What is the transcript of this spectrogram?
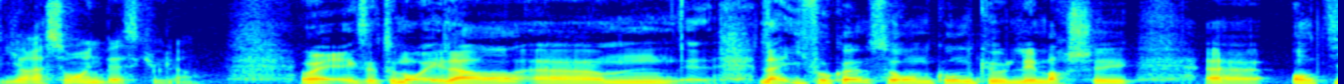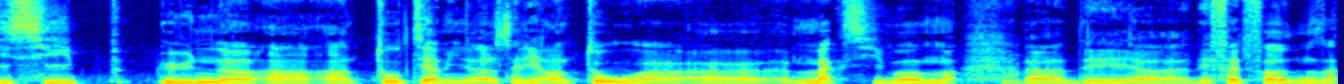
il y aurait sûrement une bascule. Oui, exactement. Et là, euh, là, il faut quand même se rendre compte que les marchés euh, anticipent une, un, taux terminal, c'est-à-dire un taux maximum des, des Fed Funds,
